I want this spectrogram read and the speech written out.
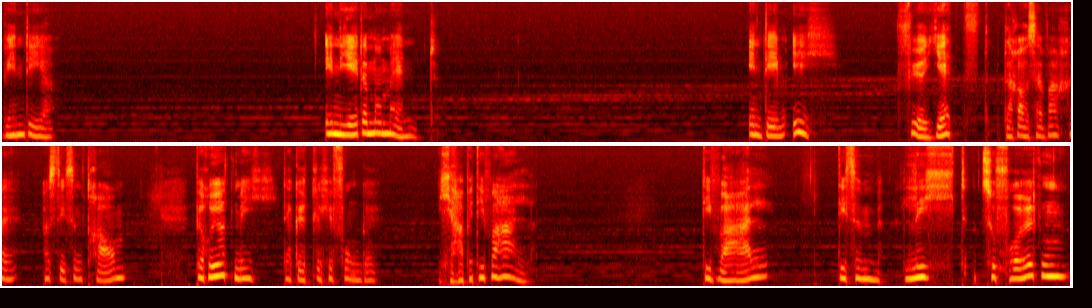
wie in dir. In jedem Moment, in dem ich für jetzt daraus erwache, aus diesem Traum, berührt mich der göttliche Funke. Ich habe die Wahl. Die Wahl, diesem Licht zu folgen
